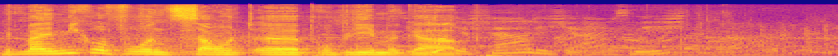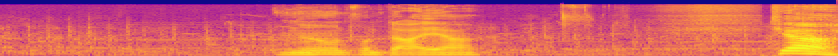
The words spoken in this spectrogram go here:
mit meinem Mikrofon-Sound äh, Probleme gab. Ne, und von daher, tja,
